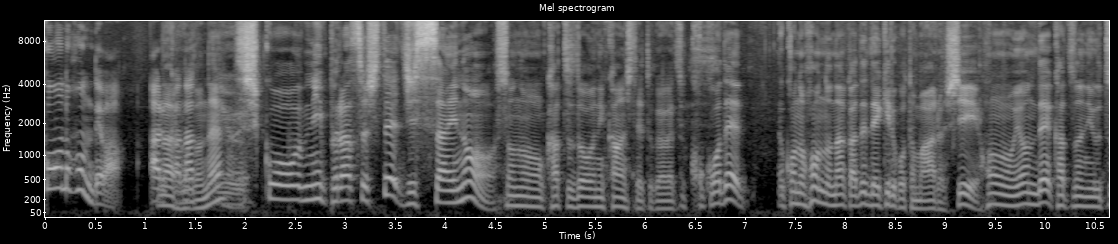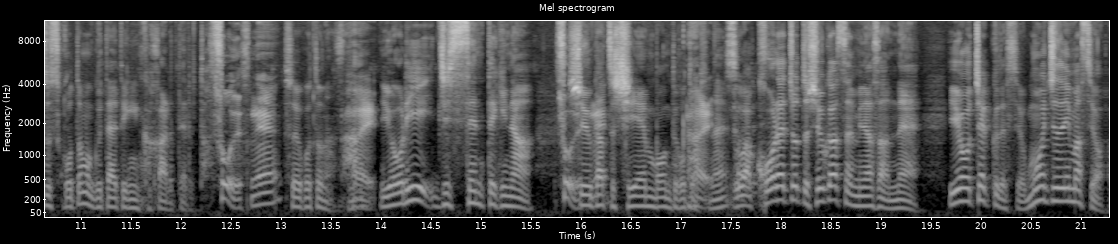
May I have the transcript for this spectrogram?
考の本ではあるかなっていう。るほどね、思考にプラスして実際のその活動に関してとかここでこの本の中でできることもあるし本を読んで活動に移すことも具体的に書かれてると。そうですね。そういうことなんですね、はい。より実践的な就活支援本ってことですね。はい。うわこれちょっと就活生の皆さんね要チェックですよ。もう一度言いますよ。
